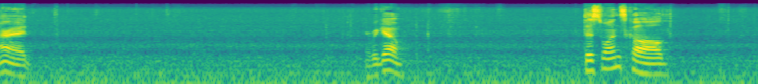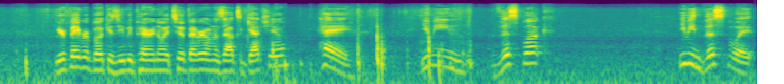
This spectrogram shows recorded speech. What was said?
All right. Here we go. This one's called Your favorite book is You'd Be Paranoid Too If Everyone Was Out to Get You? Hey, you mean this book? You mean this? Wait,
